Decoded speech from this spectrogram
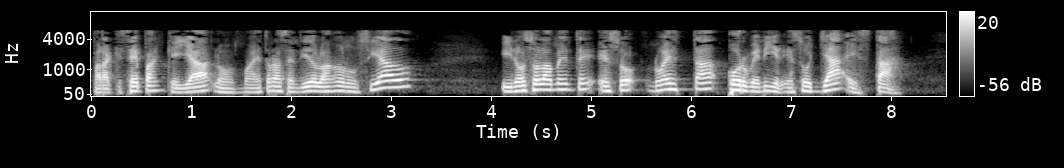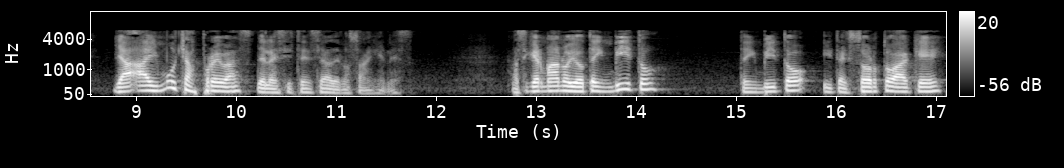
para que sepan que ya los maestros ascendidos lo han anunciado y no solamente eso no está por venir, eso ya está. Ya hay muchas pruebas de la existencia de los ángeles. Así que hermano, yo te invito, te invito y te exhorto a que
